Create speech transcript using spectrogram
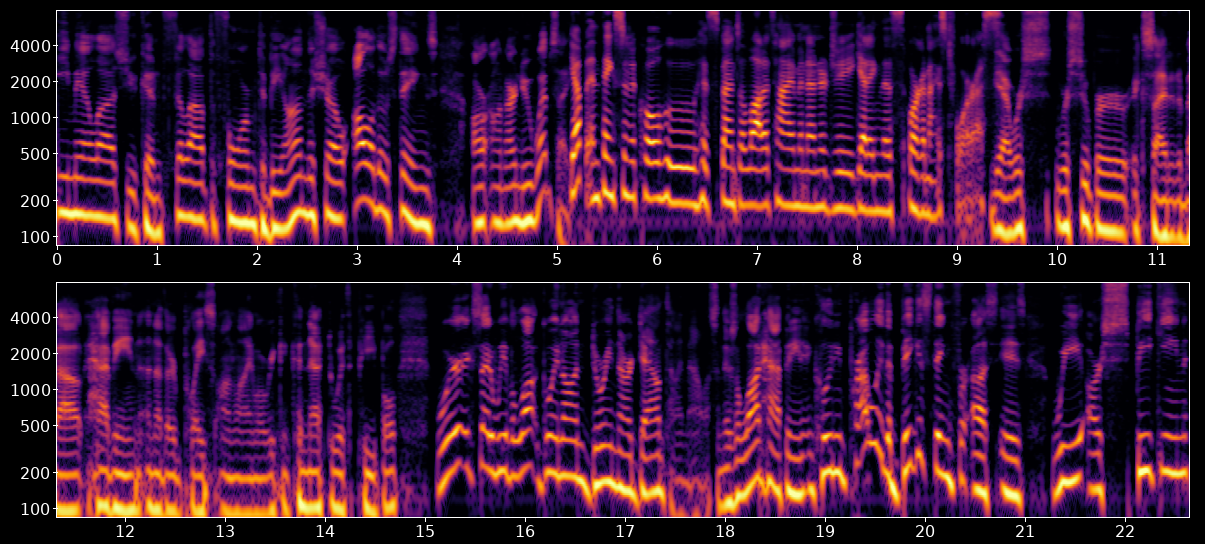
email us. You can fill out the form to be on the show. All of those things are on our new website. Yep, and thanks to Nicole who has spent a lot of time and energy getting this organized for us. Yeah, we're we're super excited about having another place online where we can connect with people. We're excited. We have a lot going on during our downtime, Allison. There's a lot happening, including probably the biggest thing for us is we are speaking.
